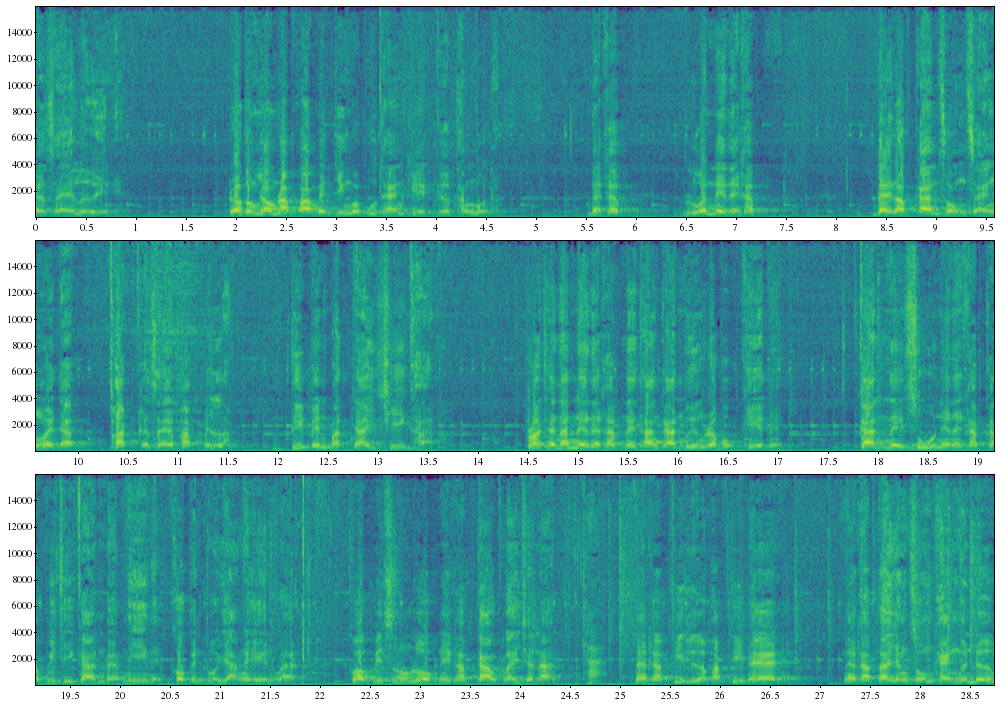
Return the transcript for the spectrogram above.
กระแสเลยเนี่ย เราต้องยอมรับความเป็นจริงว่าผู้แทนเขตเกือบทั้งหมดนะครับ ล้วนเนี่ยนะครับ ได้รับการส่งแสงมาจากพักกระแสพักเป็นหลัก ที่เป็นปัจจัยชี้ขาดเพราะฉะนั้นเนี่ยนะครับในทางการเมืองระบบเขตเนี่ยการในสู้เนี่ยนะครับกับวิธีการแบบนี้เนี่ยก็เป็นตัวอย่างให้เห็นว่า ก็พิษณุโลกเนี่ยครับก้าวไกลชนะค่ะนะครับ ที่เหลือพักที่แพ้เนี่ยนะครับ ถ้ายังส่งแข่งเหมือนเดิม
